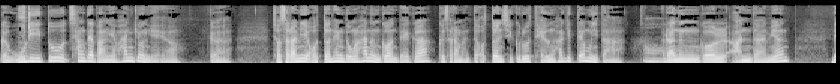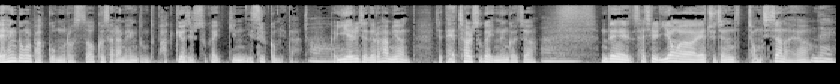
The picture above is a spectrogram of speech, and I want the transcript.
그러니까 우리도 상대방의 환경이에요. 그러니까 저 사람이 어떤 행동을 하는 건 내가 그 사람한테 어떤 식으로 대응하기 때문이다. 어. 라는 걸 안다면 내 행동을 바꿈으로써 그 사람의 행동도 바뀌어질 수가 있긴 있을 겁니다. 어. 그러니까 이해를 제대로 하면 이제 대처할 수가 있는 거죠. 어. 근데 사실 이 영화의 주제는 정치잖아요. 네.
